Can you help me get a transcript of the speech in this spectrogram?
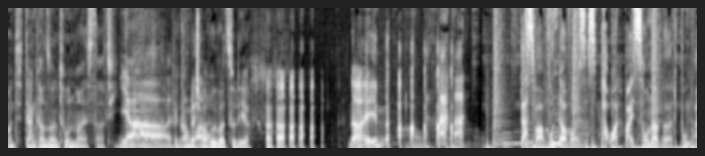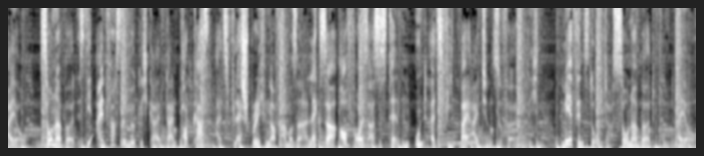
Und danke an unseren Tonmeister. Ja, Wir kommen gleich mal rüber zu dir. Nein. Das war Wundervoices, powered by Sonarbird.io. Sonarbird ist die einfachste Möglichkeit, deinen Podcast als Flashbriefing auf Amazon Alexa, auf Voice-Assistenten und als Feed bei iTunes zu veröffentlichen. Mehr findest du unter sonarbird.io.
